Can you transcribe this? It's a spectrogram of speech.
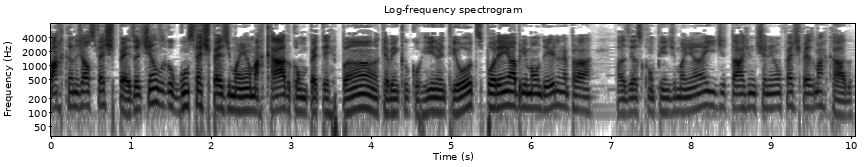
marcando já os Fast Pass. Eu tinha alguns Fast Pass de manhã marcado, como Peter Pan, que é bem que corrido, entre outros, porém eu abri mão dele, né, pra fazer as comprinhas de manhã e de tarde não tinha nenhum Fast Pass marcado.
